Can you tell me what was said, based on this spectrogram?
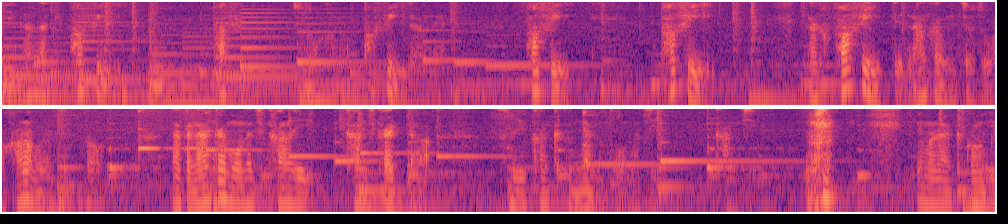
ー、なんだっけ？パフィーパフィーちょっとわかんなパフィーだよね。パフィーパフィーなんかパフィーって何回も言っちゃうと分からなくなっちゃった。なんか何回も同じ漢字漢字書いてたらそういう感覚になるのと同じ感じ。今なんかこの1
